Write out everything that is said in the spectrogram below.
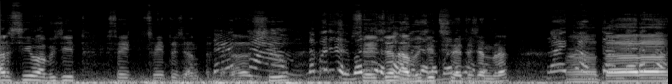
अर्शिव अभिजित श्वेतचंद्र अ, शिव सेजल अभिजित श्वेतचंद्र. तर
